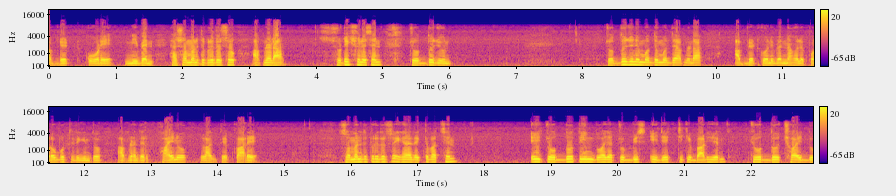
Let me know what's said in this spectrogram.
আপডেট করে নেবেন। হ্যাঁ সম্মানিত প্রিয় দর্শক, আপনারা সঠিক শুনেছেন, চোদ্দ জুন চোদ্দ জুনের মধ্যে মধ্যে আপনারা আপডেট করে নেবেন, না হলে পরবর্তীতে কিন্তু আপনাদের ফাইনও লাগতে পারে। সম্মানিত প্রিয় দর্শক, এখানে দেখতে পাচ্ছেন, এই চোদ্দ তিন দু এই ডেটটিকে বাড়িয়ে চোদ্দ ছয় দু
